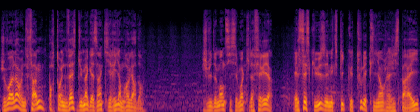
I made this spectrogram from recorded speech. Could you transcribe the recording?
Je vois alors une femme portant une veste du magasin qui rit en me regardant. Je lui demande si c'est moi qui la fait rire. Elle s'excuse et m'explique que tous les clients réagissent pareil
